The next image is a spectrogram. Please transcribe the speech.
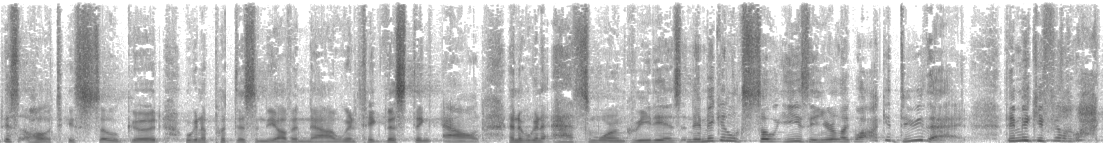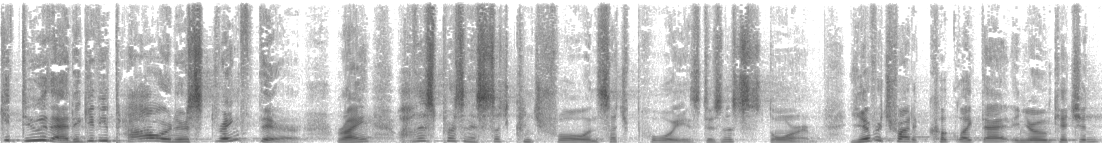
they say, Oh, it tastes so good. We're going to put this in the oven now. We're going to take this thing out and then we're going to add some more ingredients. And they make it look so easy. And you're like, Well, I could do that. They make you feel like, Well, I could do that. They give you power. There's strength there, right? Well, this person has such control and such poise. There's no storm. You ever try to cook like that in your own kitchen?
